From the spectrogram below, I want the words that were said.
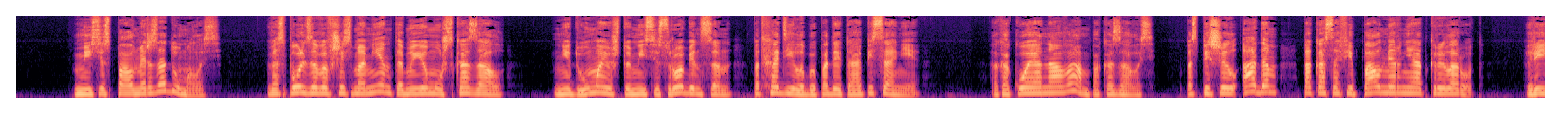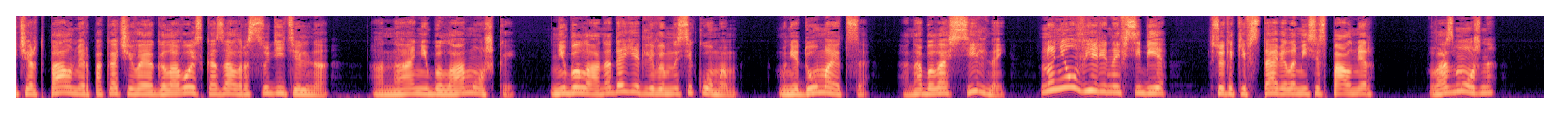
Миссис Палмер задумалась. Воспользовавшись моментом, ее муж сказал, «Не думаю, что миссис Робинсон подходила бы под это описание». «А какое она вам показалась?» Поспешил Адам, пока Софи Палмер не открыла рот. Ричард Палмер, покачивая головой, сказал рассудительно. Она не была мошкой, не была надоедливым насекомым. Мне думается, она была сильной, но не уверенной в себе. Все-таки вставила миссис Палмер. Возможно.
